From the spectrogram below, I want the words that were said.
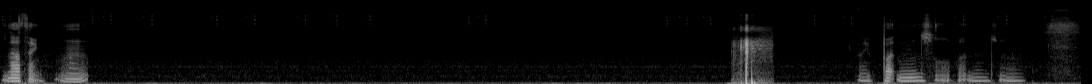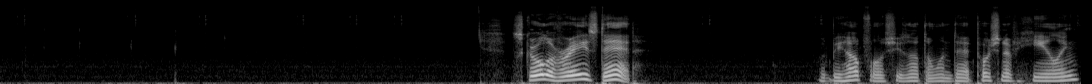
Nothing. Alright. Any buttons? Little buttons? Uh. Scroll of Raise dead. Would be helpful if she's not the one dead. Potion of healing.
